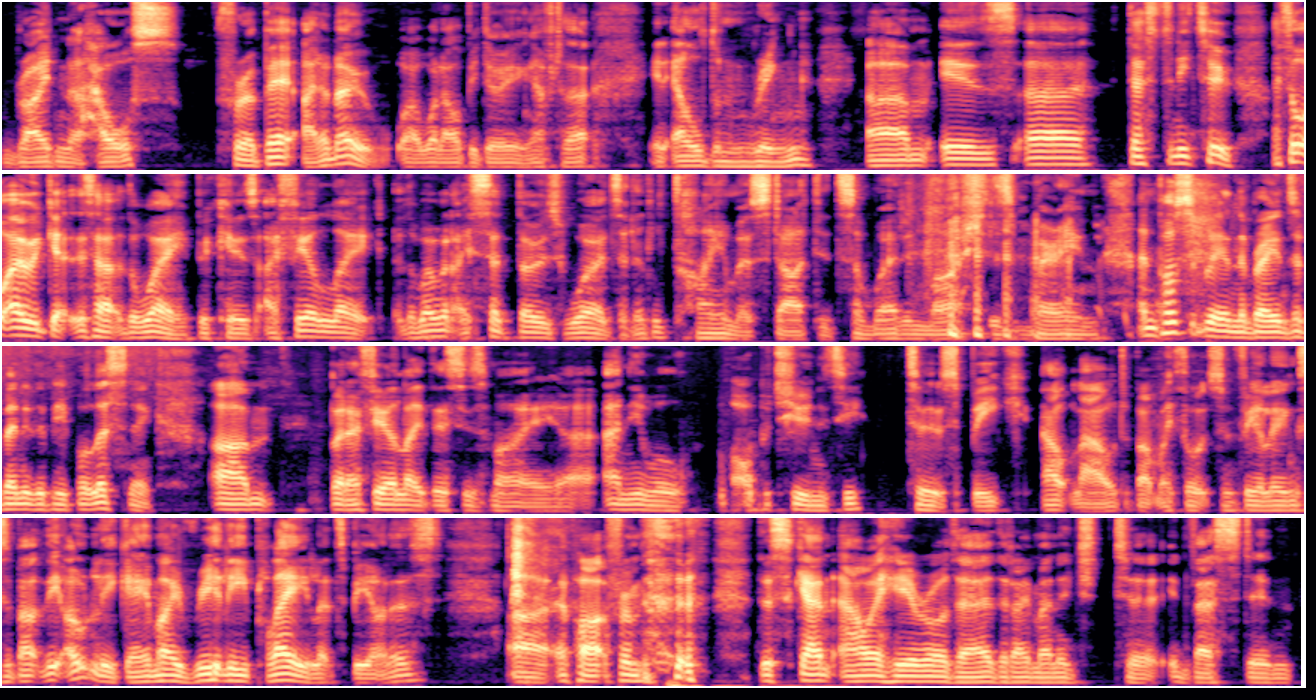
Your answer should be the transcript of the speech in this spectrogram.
riding a horse for a bit. I don't know what I'll be doing after that in Elden Ring. Um, is uh, Destiny 2. I thought I would get this out of the way because I feel like the moment I said those words, a little timer started somewhere in Marsh's brain and possibly in the brains of any of the people listening. Um, but I feel like this is my uh, annual opportunity to speak out loud about my thoughts and feelings about the only game I really play, let's be honest. Uh, apart from the scant hour here or there that I managed to invest in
